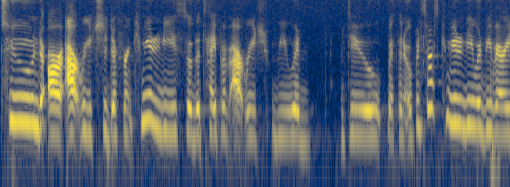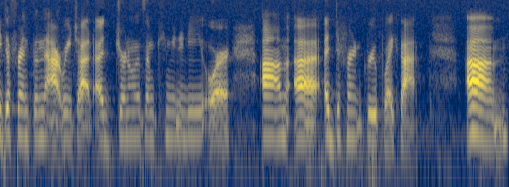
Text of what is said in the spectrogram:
tuned our outreach to different communities. So the type of outreach we would do with an open source community would be very different than the outreach at a journalism community or um, a, a, different group like that. Um,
